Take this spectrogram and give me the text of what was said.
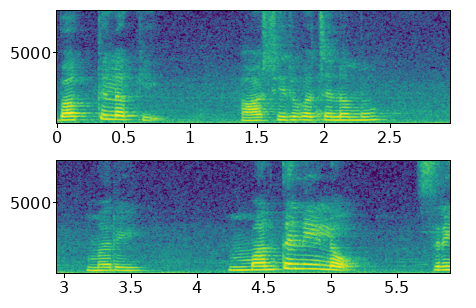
భక్తులకి ఆశీర్వచనము మరి మంతనీలో శ్రీ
